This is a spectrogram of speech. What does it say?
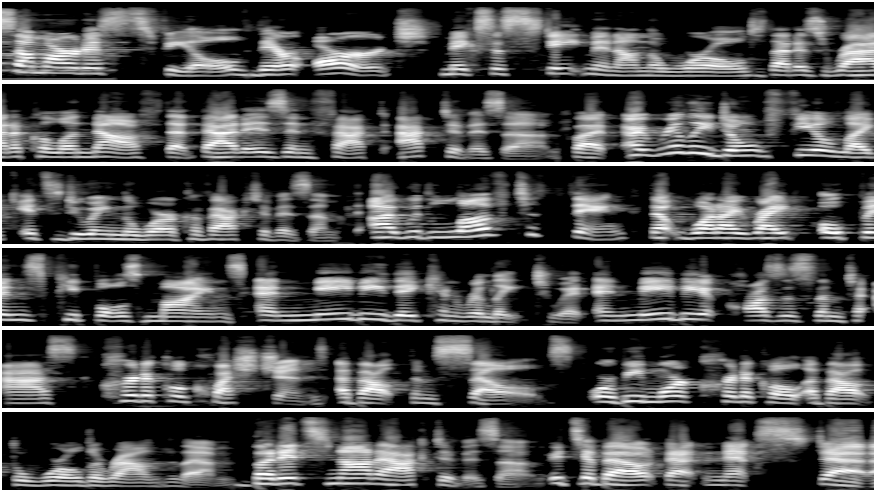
Some artists feel their art makes a statement on the world that is radical enough that that is, in fact, activism. But I really don't feel like it's doing the work of activism. I would love to think that what I write opens people's minds and maybe they can relate to it. And maybe it causes them to ask critical questions about themselves or be more critical about the world around them. But it's not activism. It's about that next step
